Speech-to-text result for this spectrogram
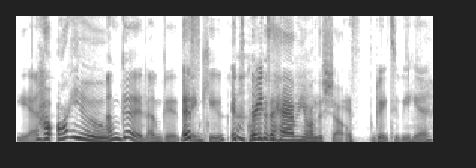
yeah. how are you? I'm good. I'm good. It's- Thank you. it's great to have you on the show. It's great to be here.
